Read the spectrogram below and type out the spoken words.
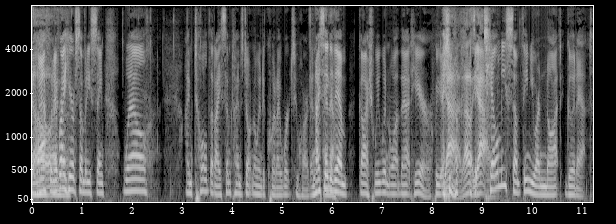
I, laugh whenever I I, hear of somebody saying, "Well." I'm told that I sometimes don't know when to quit. I work too hard, and I say I to them, "Gosh, we wouldn't want that here." We, Yeah, I that'll- say, yeah. Tell me something you are not good at,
